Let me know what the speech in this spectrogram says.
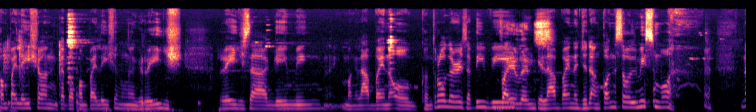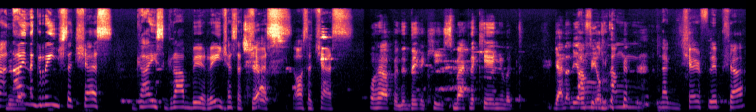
compilation. Kato, compilation mga rage. Rage sa gaming. Mga labay na og controller sa TV. Violence. Ilabay na dyan ang console mismo. na, Di na, nag-rage sa chess. Guys, grabe. Rage sa chess. Oh, sa chess. What happened? Did they like, he smack the king? Like, gana niya ang, field. ang nag-chair flip siya.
